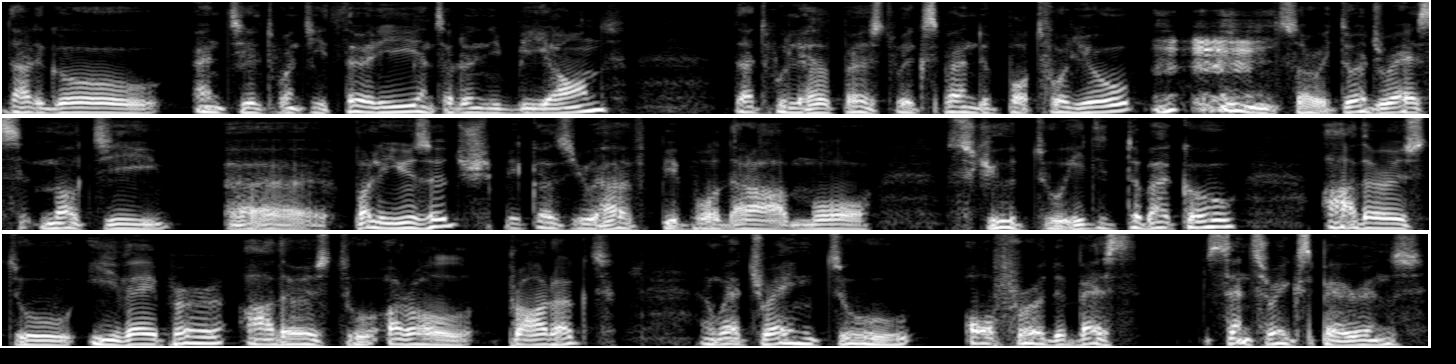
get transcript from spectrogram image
that go until 2030 and certainly beyond that will help us to expand the portfolio, sorry, to address multi uh, poly usage because you have people that are more skewed to heated tobacco, others to e vapor, others to oral products. And we're trying to offer the best sensory experience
